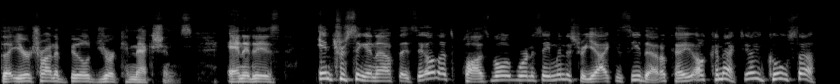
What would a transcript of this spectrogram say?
that you're trying to build your connections. And it is interesting enough that they say, oh, that's plausible. We're in the same industry. Yeah, I can see that. Okay, I'll connect. Yeah, cool stuff.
